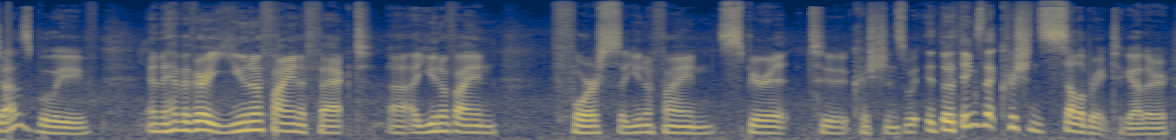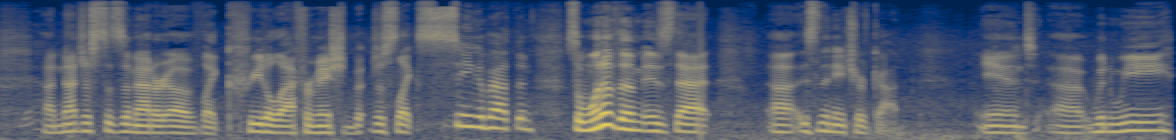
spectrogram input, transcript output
does believe, and they have a very unifying effect, uh, a unifying force, a unifying spirit to Christians. They're things that Christians celebrate together, uh, not just as a matter of like creedal affirmation, but just like sing about them. So one of them is that uh, is the nature of God, and uh, when we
